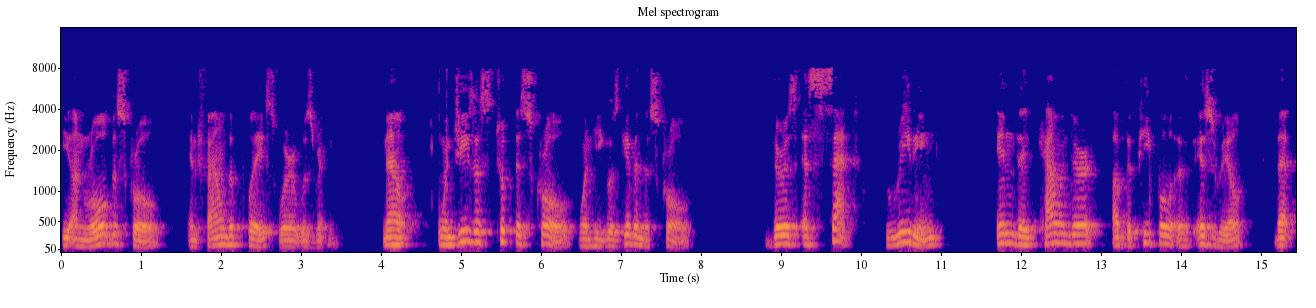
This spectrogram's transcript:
He unrolled the scroll and found the place where it was written. Now, when Jesus took the scroll, when he was given the scroll, there is a set reading in the calendar of the people of Israel that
